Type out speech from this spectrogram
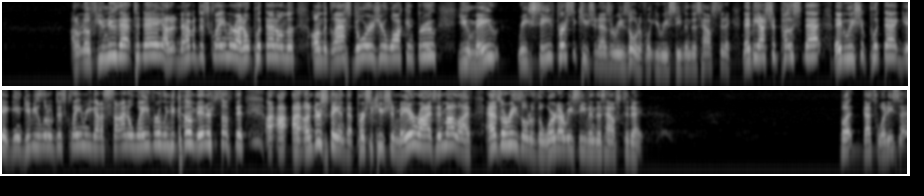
I don't know if you knew that today. I don't have a disclaimer. I don't put that on the on the glass door as you're walking through. You may receive persecution as a result of what you receive in this house today. Maybe I should post that. Maybe we should put that, give you a little disclaimer. You got to sign a waiver when you come in or something. I, I, I understand that persecution may arise in my life as a result of the word I receive in this house today. But that's what he says.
